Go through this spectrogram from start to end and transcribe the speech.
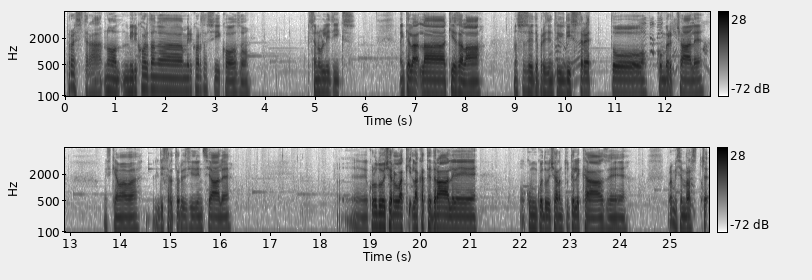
Però è strano. No, mi ricorda. Uh, mi ricorda sì coso. Xenoblade X. Anche la, la chiesa là. Non so se avete presente il distretto commerciale. Come si chiamava? Il distretto residenziale. Eh, quello dove c'era la, la cattedrale. O comunque dove c'erano tutte le case. Però mi sembra... Cioè,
